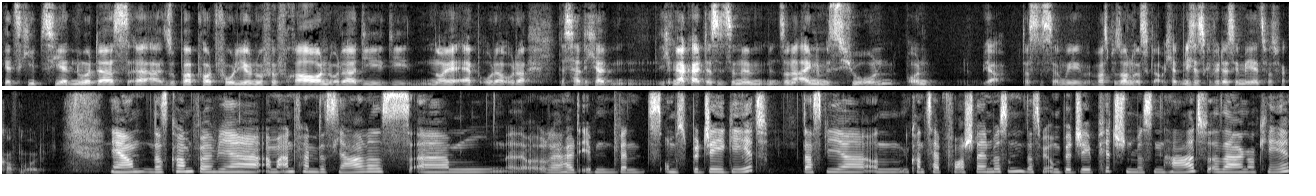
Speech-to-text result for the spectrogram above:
jetzt gibt es hier nur das äh, super Portfolio nur für Frauen oder die, die neue App oder, oder. Das hatte ich halt, ich merke halt, das ist so eine, so eine eigene Mission und ja, das ist irgendwie was Besonderes, glaube ich. Ich habe nicht das Gefühl, dass ihr mir jetzt was verkaufen wollt. Ja, das kommt, weil wir am Anfang des Jahres ähm, oder halt eben, wenn es ums Budget geht, dass wir ein Konzept vorstellen müssen, dass wir um Budget pitchen müssen, hart sagen, okay,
